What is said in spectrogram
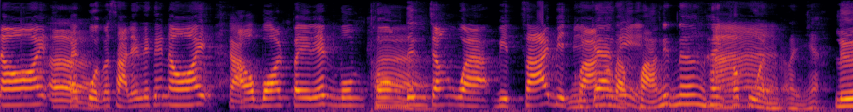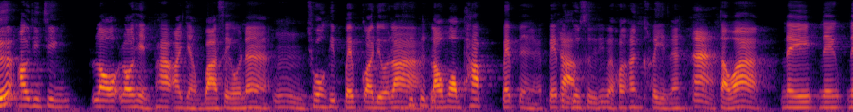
ๆน้อยเออๆไปปวดประสาทเล็กๆน้อยครับๆเอาบอลไปเล่นมุมธงอ่าดึงจังหวะ บิดซ้ายบิดมีขวาแกล้งแบบนี่ขวางนิดนึงให้เขาอ่าป่วนอะไรอย่างเงี้ยหรือเอาจริง เราเราเห็นภาพอะอย่างบาร์เซโลนาอืมช่วงที่เป๊ปกวาร์ดิโอลาเรามองภาพเป๊ปยังไงเป๊ปครัเป็นบกุนซือที่แบบค่อนข้างคลีนนะอ่าแต่ว่าในในใน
